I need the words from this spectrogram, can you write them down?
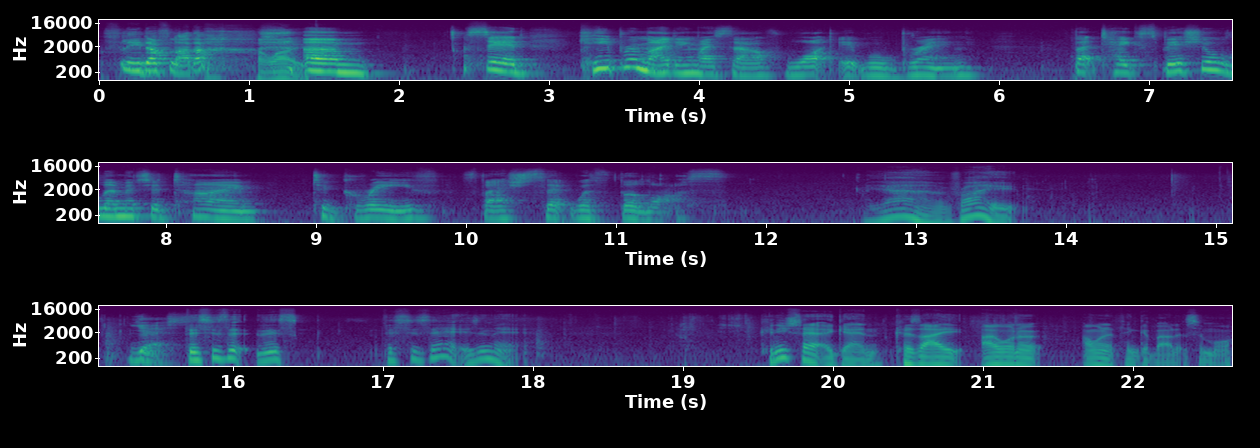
Fleeta Flutter, Hello. um, said, keep reminding myself what it will bring, but take special limited time to grieve slash sit with the loss. yeah, right. Yes. This is it. This, this is it, isn't it? Can you say it again? Because I, I want to, I want to think about it some more.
